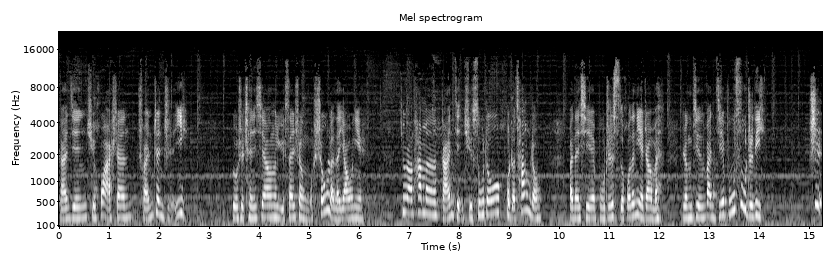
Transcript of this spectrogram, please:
赶紧去华山传朕旨意。若是沉香与三圣母收了那妖孽，就让他们赶紧去苏州或者沧州，把那些不知死活的孽障们扔进万劫不复之地。是。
